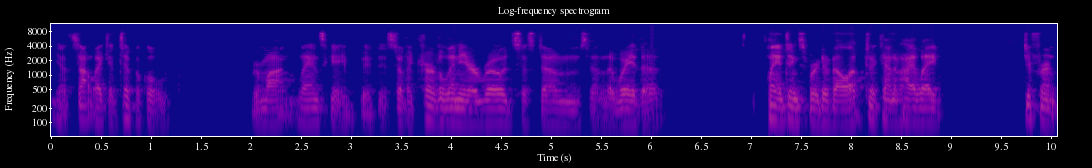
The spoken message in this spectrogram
you know, it's not like a typical Vermont landscape. So the curvilinear road systems and the way the plantings were developed to kind of highlight different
